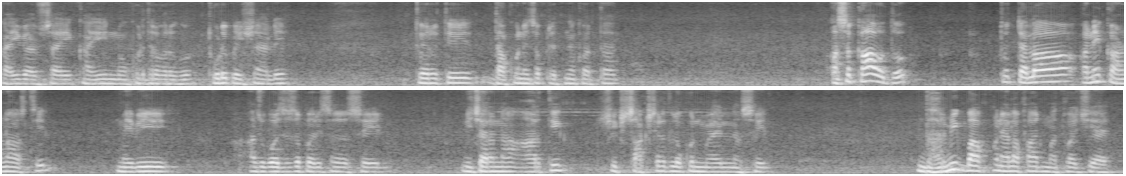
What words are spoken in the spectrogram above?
काही व्यवसाय काही नोकरदार वर्ग थोडे पैसे आले तर ते दाखवण्याचा प्रयत्न करतात. असं का होतं? तर त्याला अनेक कारणं असतील. मे बी आजूबाजूचा परिसर असेल बिचारांना आर्थिक शिक साक्षरता लोकं मिळेल नसेल. धार्मिक बाब पण याला फार महत्त्वाची आहे.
